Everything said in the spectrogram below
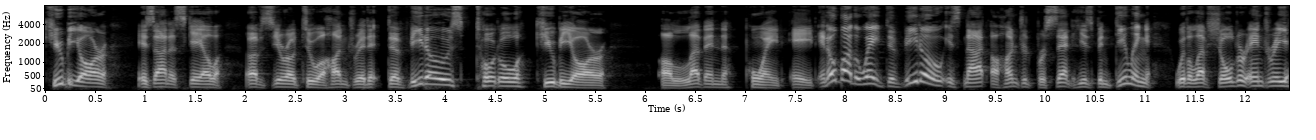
QBR is on a scale of 0 to 100. DeVito's total QBR 11.8. And oh, by the way, DeVito is not 100%. He has been dealing with a left shoulder injury,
